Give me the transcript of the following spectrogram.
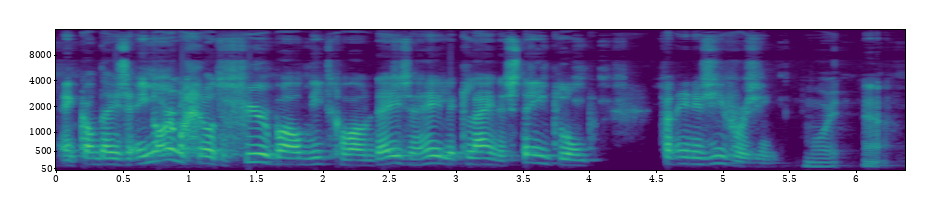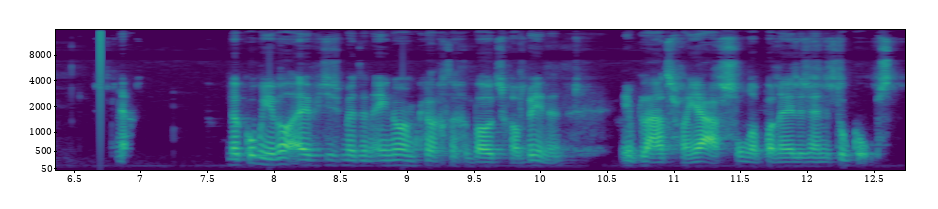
En kan deze enorme grote vuurbal niet gewoon deze hele kleine steenklomp van energie voorzien? Mooi, ja. ja. Dan kom je wel eventjes met een enorm krachtige boodschap binnen. In plaats van, ja, zonnepanelen zijn de toekomst.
